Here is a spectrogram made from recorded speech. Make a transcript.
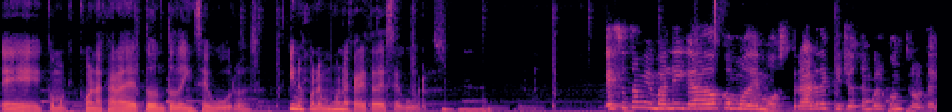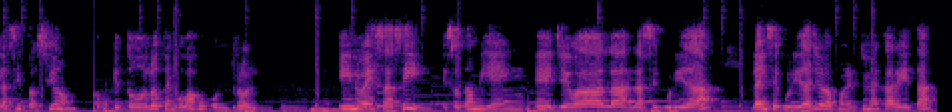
eh, como que con la cara de tonto de inseguros. Y nos ponemos una careta de seguros. Eso también va ligado como demostrar de que yo tengo el control de la situación, como que todo lo tengo bajo control. Y no es así. Eso también eh, lleva la, la seguridad. La inseguridad lleva a ponerte una careta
